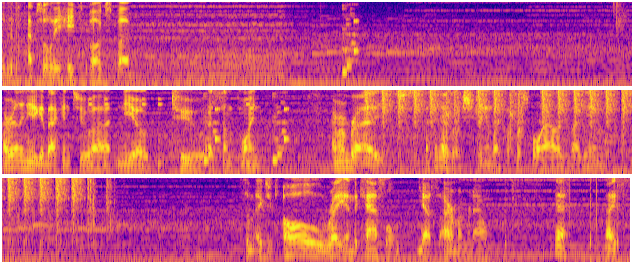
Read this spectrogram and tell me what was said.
It just absolutely hates books, but I really need to get back into uh, Nioh 2 at some point. I remember I, I think I was like streamed like the first four hours of that game. Some exec. Oh, right, in the castle. Yes, I remember now. Yeah, nice.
